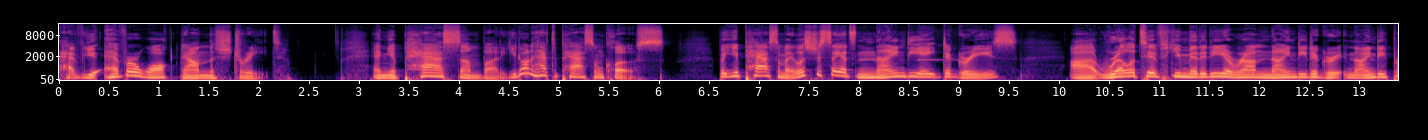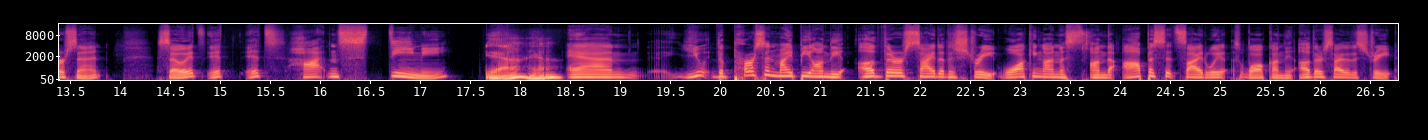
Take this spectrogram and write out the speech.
have you ever walked down the street and you pass somebody? You don't have to pass them close, but you pass somebody. Let's just say it's 98 degrees, uh, relative humidity around 90 degree, 90%. So it's, it, it's hot and steamy yeah, yeah. and you the person might be on the other side of the street walking on the on the opposite side walk on the other side of the street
